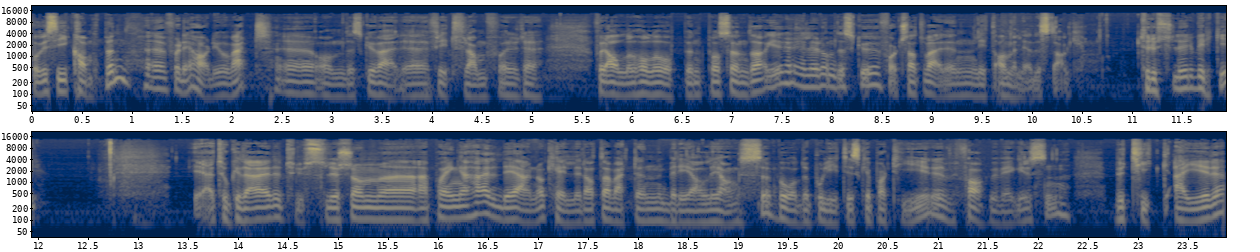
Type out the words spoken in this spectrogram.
får vi si, kampen. For det har det jo vært. Om det skulle være fritt fram for, for alle å holde åpent på søndager, eller om det skulle fortsatt være en litt annerledes dag. Trusler virker? Jeg tror ikke det er trusler som er poenget her. Det er nok heller at det har vært en bred allianse. Både politiske partier, fagbevegelsen, butikkeiere,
